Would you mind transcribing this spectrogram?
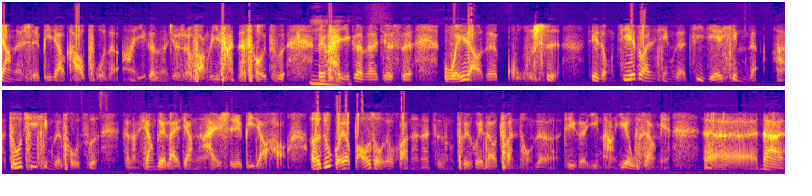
项呢是比较靠谱的啊，一个呢就是房地产的投资，另外一个呢就是围绕着股市这种阶段性的、季节性的啊周期性的投资，可能相对来讲呢还是比较好。而如果要保守的话呢，那只能退回到传统的这个银行业务上面，呃，那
